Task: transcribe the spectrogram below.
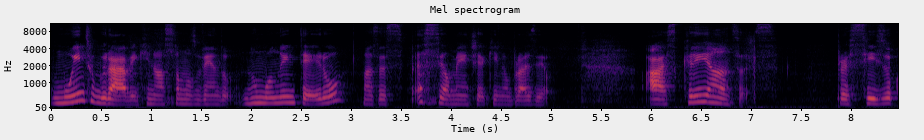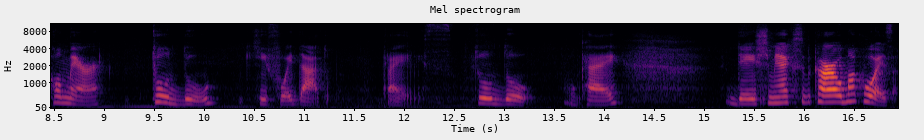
muito grave que nós estamos vendo no mundo inteiro, mas especialmente aqui no Brasil. As crianças precisam comer tudo que foi dado para eles. Tudo, ok? Deixe-me explicar uma coisa.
